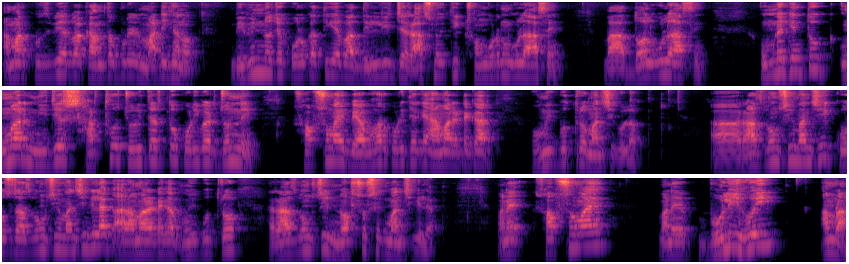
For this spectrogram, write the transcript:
আমার কুচবিহার বা কামতাপুরের মাটিখানত বিভিন্ন যে কলকাতিয়া বা দিল্লির যে রাজনৈতিক সংগঠনগুলো আছে বা দলগুলো আছে, উমরা কিন্তু উমার নিজের স্বার্থ চরিতার্থ করিবার জন্যে সবসময় ব্যবহার করি থাকে আমার এটাকার ভূমিপুত্র মানসিগুলাক রাজবংশী মানসি কোচ রাজবংশী মানসিগুলাক আর আমার এটাকার ভূমিপুত্র রাজবংশী নস্য শেখ মানসিগুলাক মানে সবসময় মানে বলি হই আমরা,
